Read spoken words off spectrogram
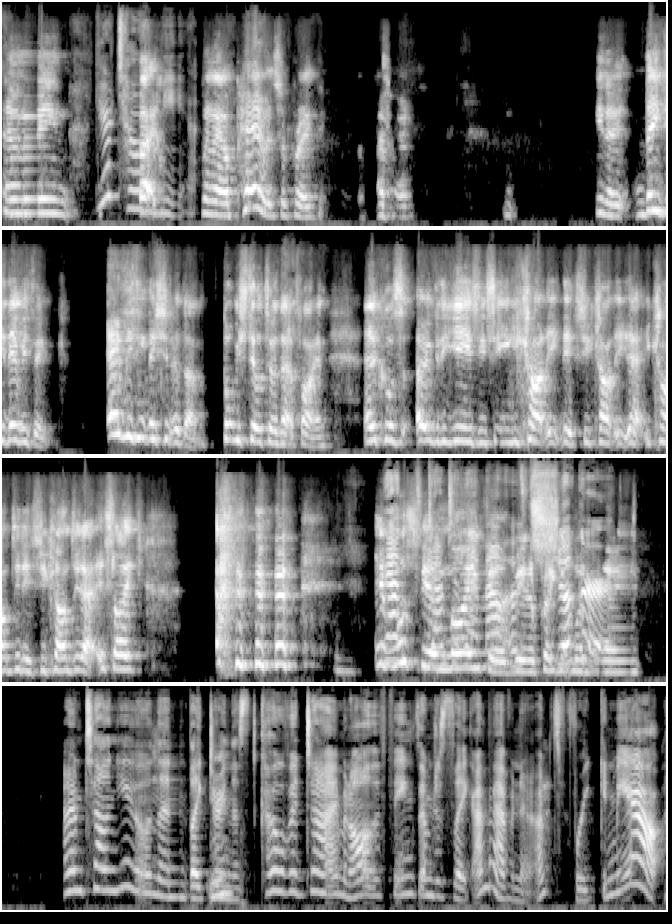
I mean, you're telling me when our parents were pregnant, parents, you know, they did everything, everything they should have done, but we still turned out fine. And of course, over the years, you see, you can't eat this, you can't eat that, you can't do this, you can't do that. It's like it Yeah, must be a minefield being a pregnant sugar. woman. I'm telling you, and then like during Mm. this COVID time and all the things, I'm just like, I'm having it. I'm it's freaking me out.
